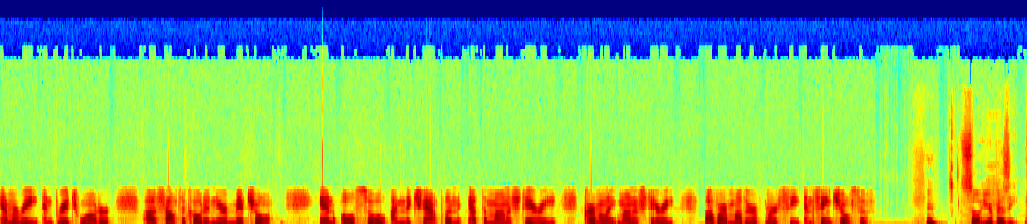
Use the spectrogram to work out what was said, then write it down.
Emery, and Bridgewater, uh, South Dakota, near Mitchell. And also, I'm the chaplain at the monastery, Carmelite Monastery, of our Mother of Mercy and St. Joseph. So you're busy.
